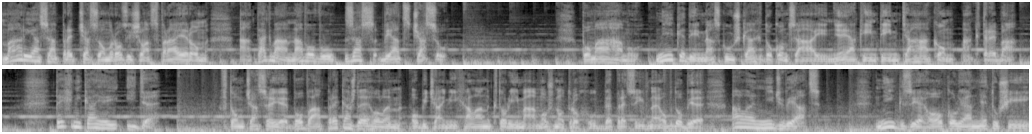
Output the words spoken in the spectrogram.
Mária sa pred časom rozišla s frajerom a tak má na vovu zas viac času. Pomáha mu, niekedy na skúškach dokonca aj nejakým tým ťahákom, ak treba. Technika jej ide – v tom čase je Vova pre každého len obyčajný chalan, ktorý má možno trochu depresívne obdobie, ale nič viac. Nik z jeho okolia netuší,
